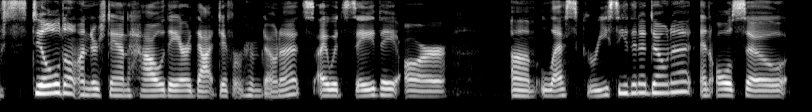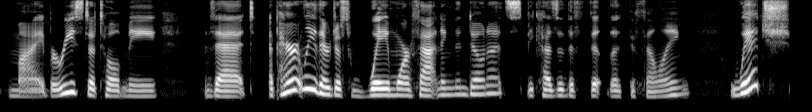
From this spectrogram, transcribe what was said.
still don't understand how they are that different from donuts. I would say they are um, less greasy than a donut, and also my barista told me that apparently they're just way more fattening than donuts because of the fi- like the filling which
